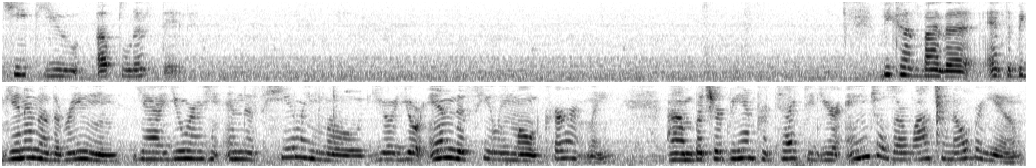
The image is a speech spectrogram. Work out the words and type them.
keep you uplifted because by the at the beginning of the reading yeah you are in this healing mode. You're you're in this healing mode currently. Um, but you're being protected. Your angels are watching over you.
